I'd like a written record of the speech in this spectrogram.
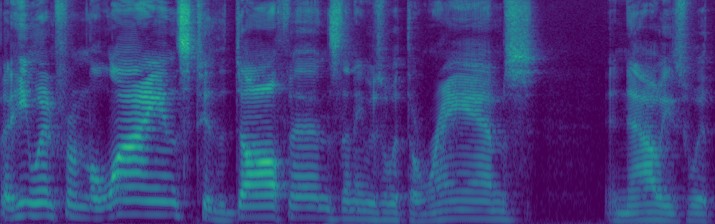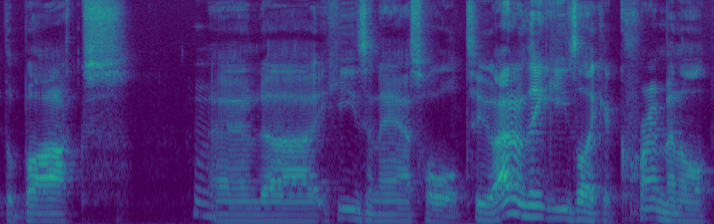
but he went from the Lions to the Dolphins. Then he was with the Rams, and now he's with the Box, Hmm. And uh, he's an asshole too. I don't think he's like a criminal.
